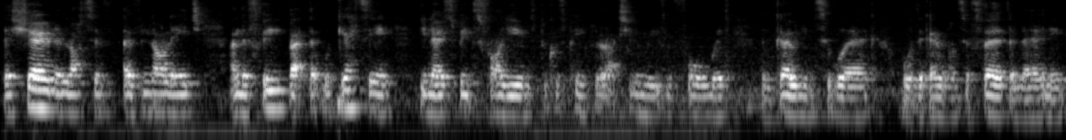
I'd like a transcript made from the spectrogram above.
they're shown a lot of, of knowledge and the feedback that we're getting you know speaks volumes because people are actually moving forward and going into work or they're going on to further learning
